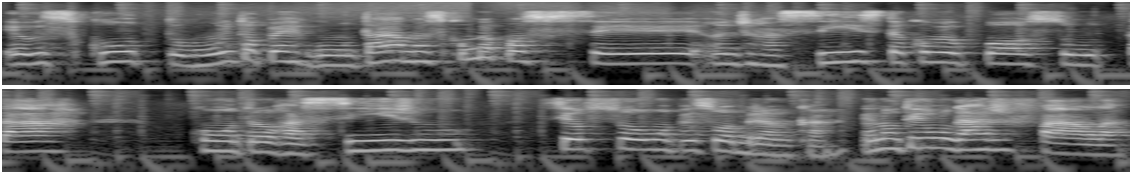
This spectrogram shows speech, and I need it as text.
Eu escuto muito a pergunta: ah, mas como eu posso ser antirracista? Como eu posso lutar contra o racismo? Se eu sou uma pessoa branca? Eu não tenho lugar de fala.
